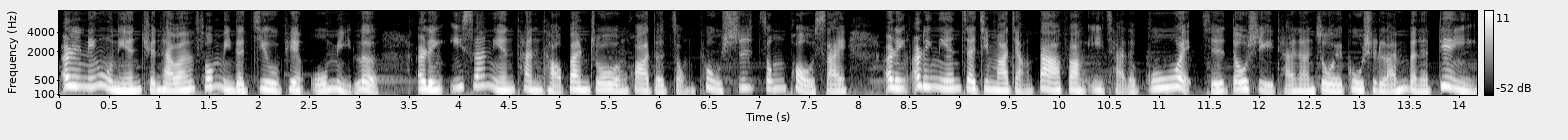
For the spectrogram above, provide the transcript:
二零零五年全台湾风靡的纪录片《吴米勒》。二零一三年探讨半桌文化的总铺师宗破塞，二零二零年在金马奖大放异彩的《孤味》，其实都是以台南作为故事蓝本的电影，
